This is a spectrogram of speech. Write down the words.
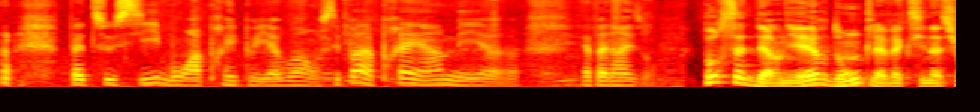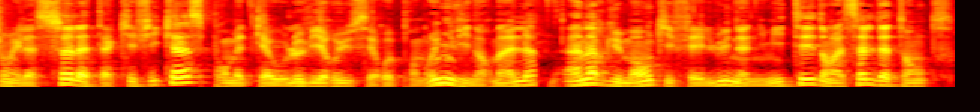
pas de souci. Bon, après, il peut y avoir, on ne sait pas après, hein, mais euh, il n'y a pas de raison. Pour cette dernière, donc, la vaccination est la seule attaque efficace pour mettre KO le virus et reprendre une vie normale, un argument qui fait l'unanimité dans la salle d'attente.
